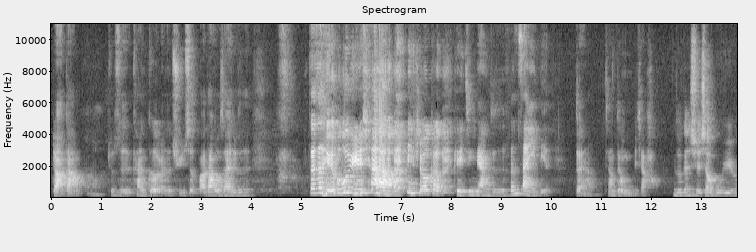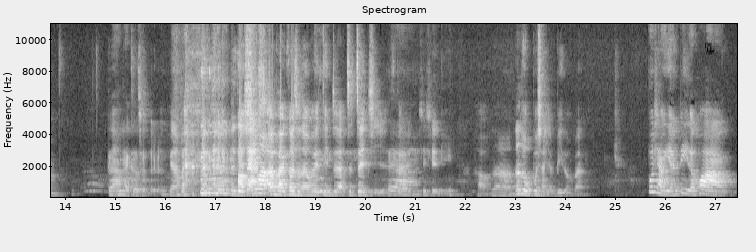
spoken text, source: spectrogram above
大大五，就是看个人的取舍吧。但我现在就是 在这里呼吁一下，必修课可以尽量就是分散一点，对啊，这样对我们比较好。你说跟学校呼吁吗？跟安排课程的人，跟安排，好，希望安排课程的人会听这这这集。对啊，谢谢你。好，那那如果不想延毕怎么办？不想延毕的话，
